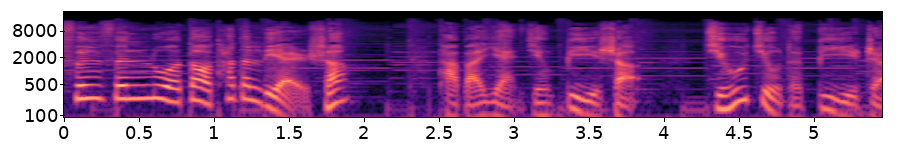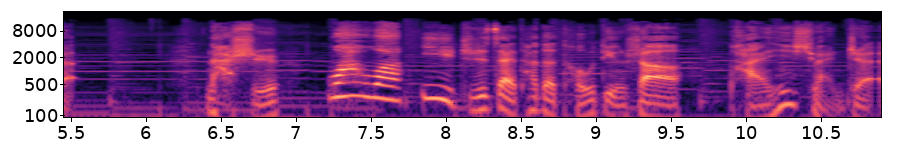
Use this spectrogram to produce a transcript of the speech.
纷纷落到他的脸上，他把眼睛闭上，久久地闭着。那时，娃娃一直在他的头顶上盘旋着。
